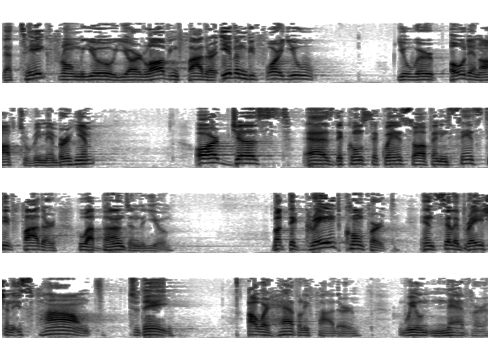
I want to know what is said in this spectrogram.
that take from you your loving father even before you, you were old enough to remember him or just as the consequence of an insensitive father who abandoned you. But the great comfort and celebration is found today. Our Heavenly Father will never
